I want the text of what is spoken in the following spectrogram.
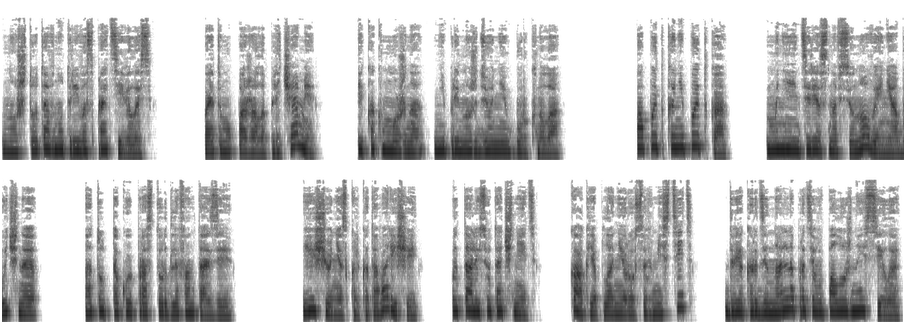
но что-то внутри воспротивилось, поэтому пожала плечами и как можно непринужденнее буркнула. «Попытка не пытка. Мне интересно все новое и необычное, а тут такой простор для фантазии». Еще несколько товарищей пытались уточнить, как я планирую совместить две кардинально противоположные силы,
